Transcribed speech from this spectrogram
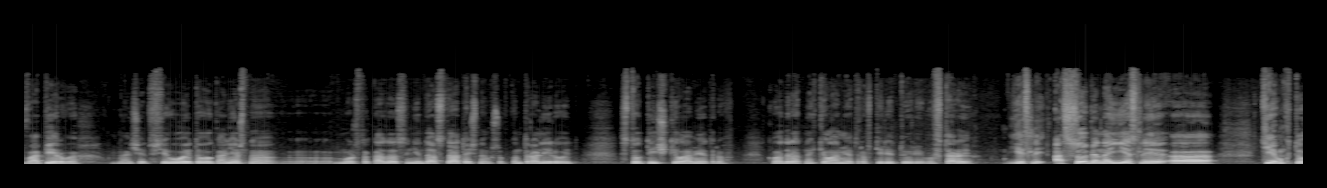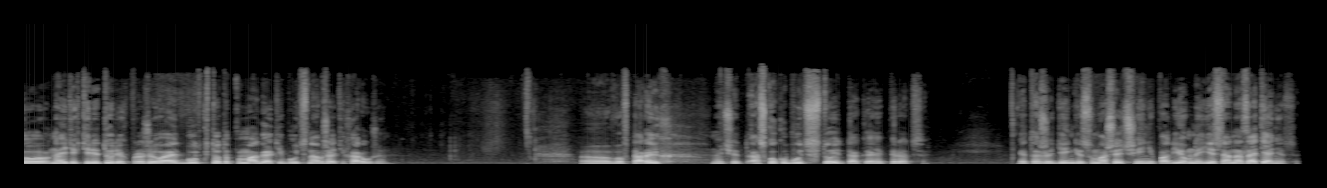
во-первых, значит, всего этого, конечно, э, может оказаться недостаточным, чтобы контролировать 100 тысяч километров, квадратных километров территории. Во-вторых, если, особенно если э, тем, кто на этих территориях проживает, будет кто-то помогать и будет снабжать их оружием. Э, во-вторых, значит, а сколько будет стоить такая операция? Это же деньги сумасшедшие и неподъемные, если она затянется.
